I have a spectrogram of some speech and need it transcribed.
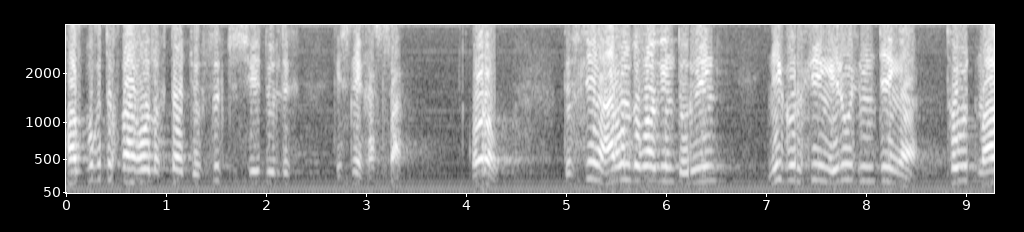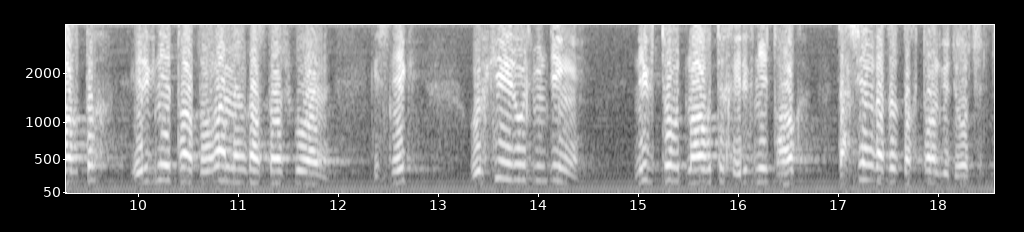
холбогдох байгууллагатай зөвсөлж шийдвэрлэх гэснийг хаслаа. 3. Төслийн 16-гийн 4-ийн нэг өрхийн эрүүл мэндийн төвд ноогдох иргэний тоо 6000-аас доошгүй байна гэснийг өрхийн эрүүл мэндийн нэг төвд ноогдох иргэний тоог засгийн газар тогтооно гэж өөрчилж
